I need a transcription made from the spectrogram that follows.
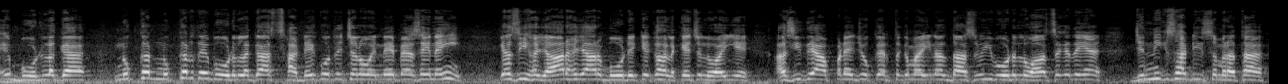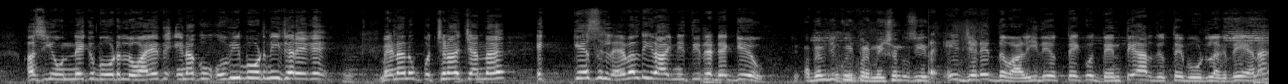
ਇਹ ਬੋਰਡ ਲੱਗਾ ਨੁੱਕਰ ਨੁੱਕਰ ਤੇ ਬੋਰਡ ਲੱਗਾ। ਸਾਡੇ ਕੋਲ ਤੇ ਚਲੋ ਇੰਨੇ ਪੈਸੇ ਨਹੀਂ ਕਿ ਅਸੀਂ ਹਜ਼ਾਰ ਹਜ਼ਾਰ ਬੋਰਡ ਇੱਕ ਇੱਕ ਹਲਕੇ 'ਚ ਲਵਾਈਏ। ਅਸੀਂ ਤੇ ਆਪਣੇ ਜੋ ਕਿਰਤ ਕਮਾਈ ਨਾਲ 10 20 ਬੋਰਡ ਲਵਾ ਸਕਦੇ ਆ ਜਿੰਨੀ ਕਿ ਸਾਡੀ ਸਮਰੱਥਾ ਅਸੀਂ ਉਨੇ ਕੁ ਬੋਰਡ ਲਵਾਏ ਤੇ ਇਹਨਾਂ ਕੋ ਉਹ ਵੀ ਬੋਰਡ ਨਹੀਂ ਜਰੇਗੇ। ਮੈਂ ਇਹਨਾਂ ਨੂੰ ਪੁੱਛਣਾ ਚਾਹੁੰਦਾ ਕਿਸ ਲੈਵਲ ਦੀ ਰਾਜਨੀਤੀ ਤੇ ਡਿੱਗ ਗਏ ਹੋ? ਅਭਿਮ ਜੀ ਕੋਈ ਪਰਮਿਸ਼ਨ ਤੁਸੀਂ ਇਹ ਜਿਹੜੇ ਦੀਵਾਲੀ ਦੇ ਉੱਤੇ ਕੋਈ ਦਿਨ ਤਿਉਹਾਰ ਦੇ ਉੱਤੇ ਬੋਰਡ ਲੱਗਦੇ ਆ ਨਾ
